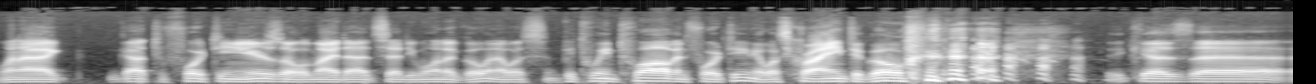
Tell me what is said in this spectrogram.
when I got to 14 years old, my dad said, "You want to go?" And I was between 12 and 14. I was crying to go because uh,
